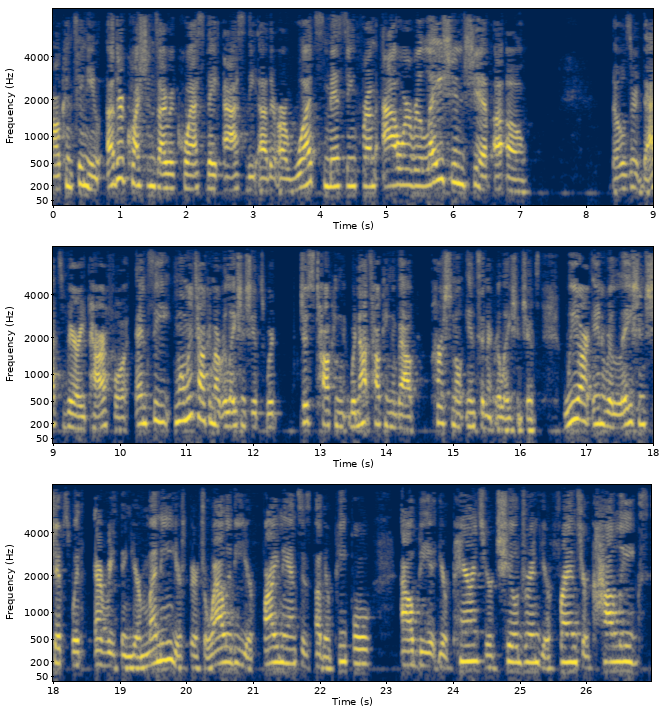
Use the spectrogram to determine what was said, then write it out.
I'll continue. Other questions I request they ask the other are what's missing from our relationship? Uh-oh. Those are, that's very powerful. And see, when we're talking about relationships, we're just talking, we're not talking about personal, intimate relationships. We are in relationships with everything, your money, your spirituality, your finances, other people, albeit your parents, your children, your friends, your colleagues,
